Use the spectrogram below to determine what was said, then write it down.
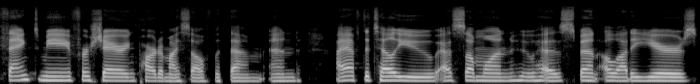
thanked me for sharing part of myself with them. And I have to tell you, as someone who has spent a lot of years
